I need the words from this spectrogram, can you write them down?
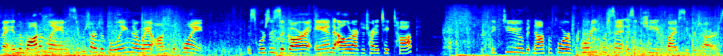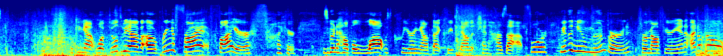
But in the bottom lane, Superstars are bullying their way onto the point. This forces Zagara and Alarak to try to take top. They do, but not before 40% is achieved by Superstars. Looking at what builds we have, a Ring of Fry Fire, Fire is going to help a lot with clearing out that creep now that Chen has that at four. We have the new Moonburn for Malfurion. I don't know,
